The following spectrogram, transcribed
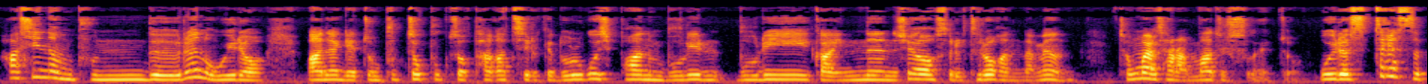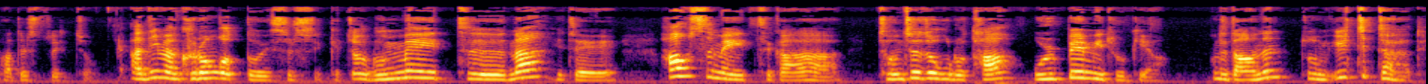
하시는 분들은 오히려 만약에 좀 북적북적 다 같이 이렇게 놀고 싶어 하는 무리, 무리가 있는 쉐어하우스를 들어간다면 정말 잘 안 맞을 수가 있죠. 오히려 스트레스 받을 수도 있죠. 아니면 그런 것도 있을 수 있겠죠. 룸메이트나 이제 하우스메이트가 전체적으로 다 올빼미족이야. 근데 나는 좀 일찍 자야 돼.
